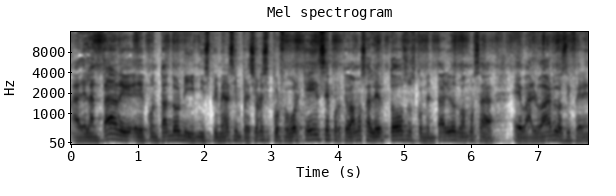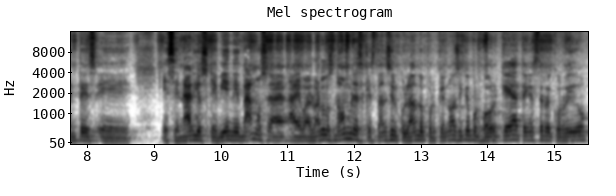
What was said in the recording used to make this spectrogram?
adelantar eh, eh, contando mis primeras impresiones y por favor quédense porque vamos a leer todos sus comentarios, vamos a evaluar los diferentes escenarios que vienen, vamos a, evaluar los nombres que están circulando, ¿por qué no? Así que por favor quédate en este recorrido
